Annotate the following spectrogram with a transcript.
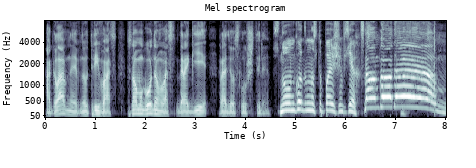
а главное, внутри вас. С Новым годом вас, дорогие радиослушатели! С Новым годом наступающим всех! С Новым годом!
